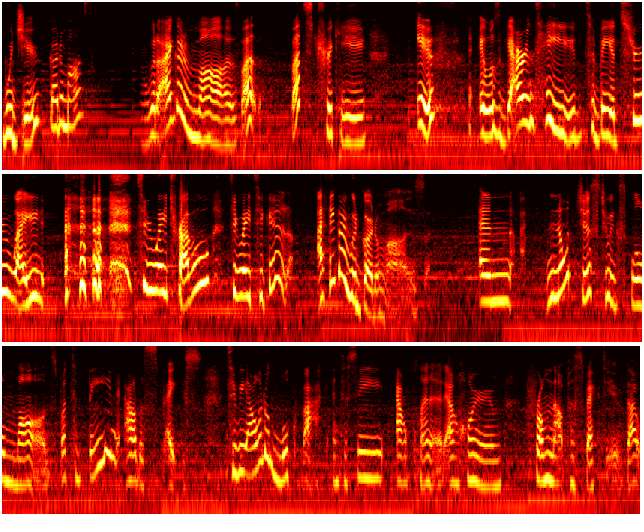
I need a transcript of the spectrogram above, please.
Would you go to Mars? Would I go to Mars? That, that's tricky. If it was guaranteed to be a two-way two-way travel, two-way ticket, I think I would go to Mars. And not just to explore Mars, but to be in outer space, to be able to look back and to see our planet, our home from that perspective. That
